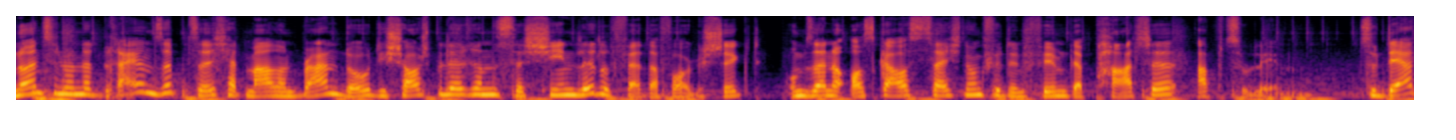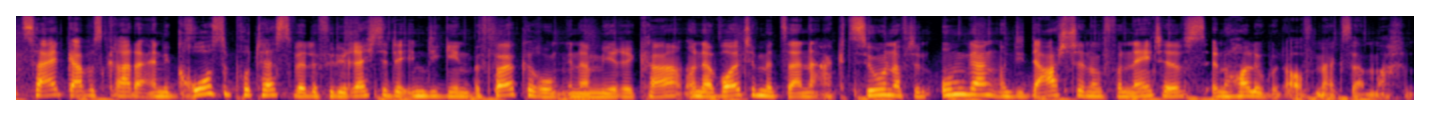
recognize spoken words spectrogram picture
1973 hat Marlon Brando die Schauspielerin Sacheen Littlefeather vorgeschickt, um seine Oscar-Auszeichnung für den Film Der Pate abzulehnen. Zu der Zeit gab es gerade eine große Protestwelle für die Rechte der indigenen Bevölkerung in Amerika und er wollte mit seiner Aktion auf den Umgang und die Darstellung von Natives in Hollywood aufmerksam machen.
